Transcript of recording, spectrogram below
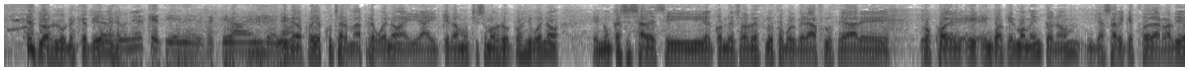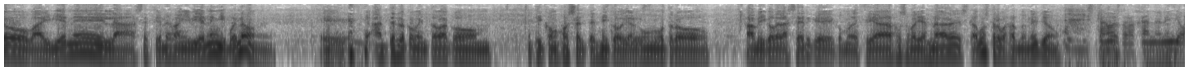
los lunes que tiene. Los lunes que tiene, efectivamente, Y no ¿no? hemos podido escuchar más, pero bueno, ahí, ahí quedan muchísimos grupos y bueno, eh, nunca se sabe si el condensor de flujo volverá a flucear eh, pues, cual- en en cualquier momento, ¿no? Ya sabe que esto de la radio va y viene, las secciones van y vienen y bueno, eh, antes lo comentaba con, aquí con José el técnico y algún otro amigo de la SER que, como decía José María Aznar, estamos trabajando en ello. Estamos trabajando en ello.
